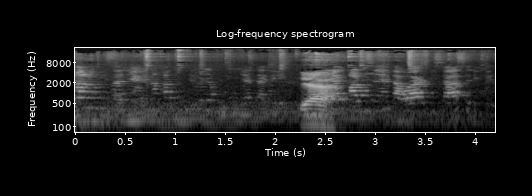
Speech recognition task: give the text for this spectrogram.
kalau misalnya enak kan. Ya. Tapi Kalau misalnya tawar bisa sedikit.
